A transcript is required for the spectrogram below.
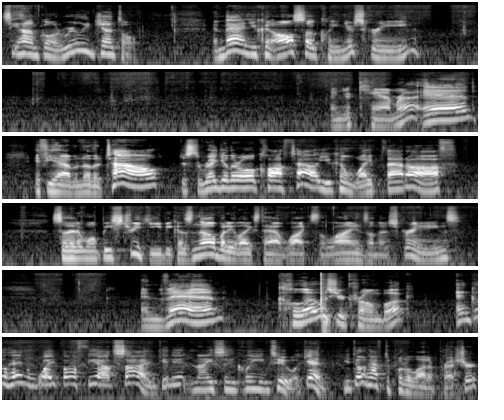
See how I'm going really gentle. And then you can also clean your screen and your camera. And if you have another towel, just a regular old cloth towel, you can wipe that off so that it won't be streaky because nobody likes to have lots of lines on their screens. And then close your Chromebook and go ahead and wipe off the outside. Get it nice and clean too. Again, you don't have to put a lot of pressure.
